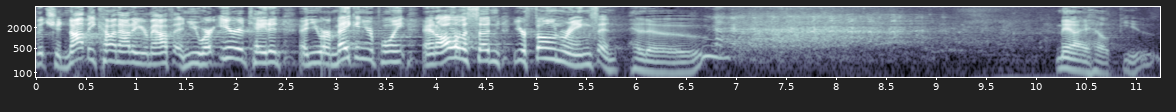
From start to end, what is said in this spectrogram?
that should not be coming out of your mouth, and you are irritated, and you are making your point, and all of a sudden your phone rings, and hello? May I help you?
